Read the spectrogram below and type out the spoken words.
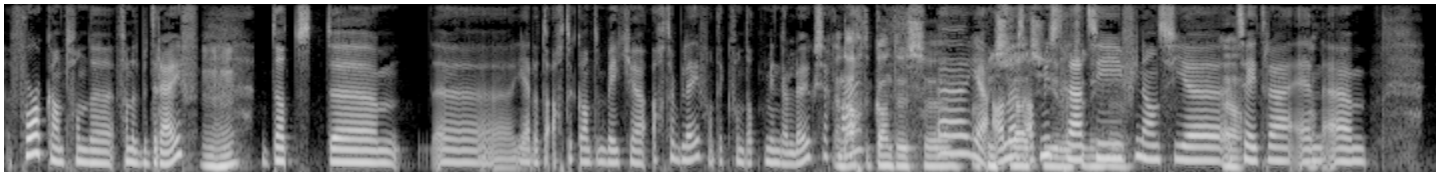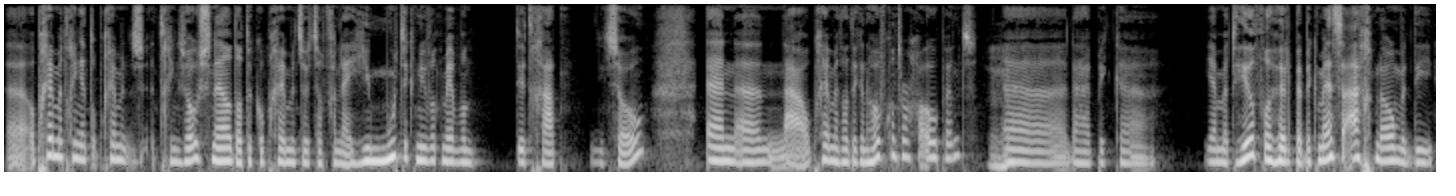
voorkant van, de, van het bedrijf. dat de, eh, ja, dat de achterkant een beetje achterbleef. Want ik vond dat minder leuk, zeg En de maar. achterkant is eh, Eh, ja, alles. Administratie, financiën, et cetera. En ehm, eh, op een gegeven moment ging het op een gegeven moment, het ging zo snel dat ik op een gegeven moment zoiets had van nee, hier moet ik nu wat mee, want dit gaat niet zo. En nou, op een gegeven moment had ik een hoofdkantoor geopend. Mhm. Daar heb ik ja, met heel veel hulp heb ik mensen aangenomen die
